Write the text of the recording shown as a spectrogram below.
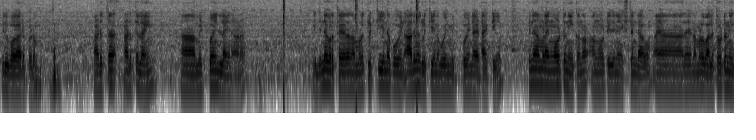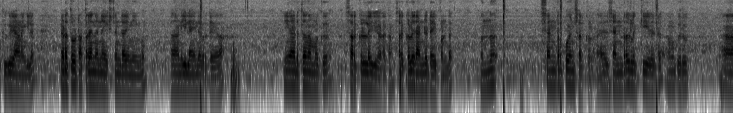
ഇത് ഉപകാരപ്പെടും. അടുത്ത അടുത്ത ലൈൻ മിഡ് പോയിന്റ് ലൈനാണ് ഇതിന്റെ പ്രത്യേകത നമ്മൾ ക്ലിക്ക് ചെയ്യുന്ന പോയിന്റ് ആദ്യമേ ക്ലിക്ക് ചെയ്യുന്ന പോയിന്റ് മിഡ് പോയിന്റ് ആയിട്ട് ആക്ട് ചെയ്യും. പിന്നെ നമ്മൾ എങ്ങോട്ട് നീക്കുന്നു അങ്ങോട്ട് ഇതിനെ എക്സ്റ്റെൻഡ് ആവും. അതായത് നമ്മൾ വലത്തോട്ട് നീക്കുകയാണെങ്കിൽ ഇടത്തോട്ട് അത്രയും തന്നെ എക്സ്റ്റെൻഡായി നീങ്ങും. അതാണ് ഈ ലൈനിന്റെ പ്രത്യേകത. ഇനി അടുത്ത് നമുക്ക് സർക്കിളിലേക്ക് കിടക്കാം. സർക്കിൾ രണ്ട് ടൈപ്പ് ഉണ്ട്. ഒന്ന് സെന്റർ പോയിന്റ് സർക്കിൾ അതായത് സെന്റർ ക്ലിക്ക് ചെയ്തിട്ട് നമുക്കൊരു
